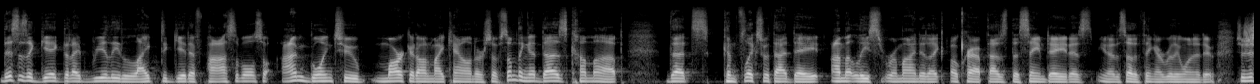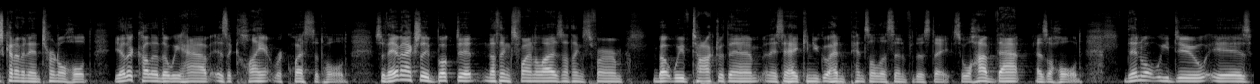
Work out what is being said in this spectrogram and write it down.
this is a gig that I'd really like to get if possible. So I'm going to mark it on my calendar. So if something that does come up that conflicts with that date, I'm at least reminded like, oh crap, that was the same date as, you know, this other thing I really want to do. So just kind of an internal hold. The other color that we have is a client requested hold. So they haven't actually booked it. Nothing's finalized, nothing's firm, but we've talked with them and they say, hey, can you go ahead and pencil this in for this date? So we'll have that as a hold. Then what we do is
